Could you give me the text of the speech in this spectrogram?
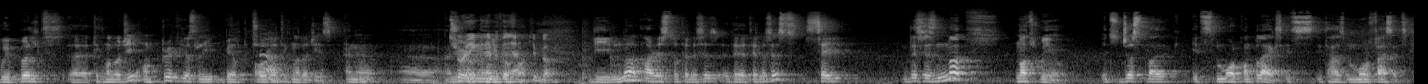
we built uh, technology on previously built Sure. other technologies and. Uh, uh, and Turing and and you go everything. Yeah, forward keep going. the non-Aristotelists say this is not not real. It's just like it's more complex. It's it has more facets.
